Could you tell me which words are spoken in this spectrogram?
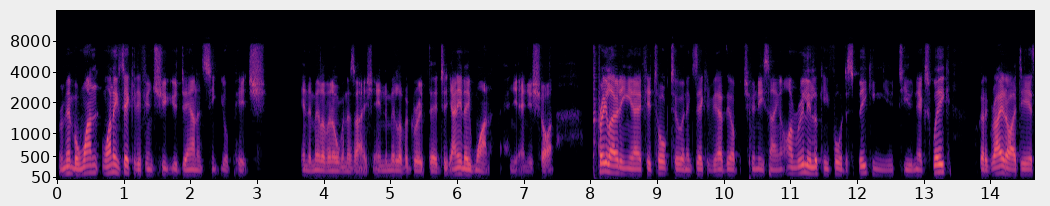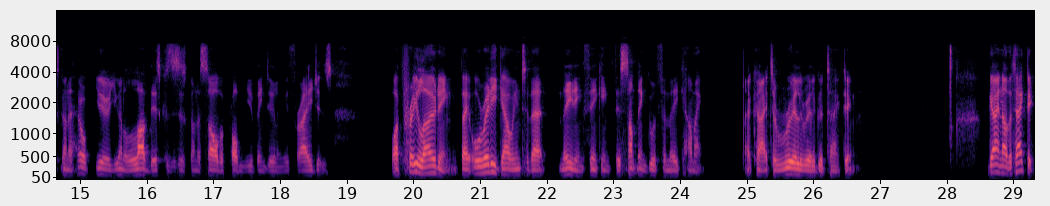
remember, one, one executive can shoot you down and sink your pitch in the middle of an organization, in the middle of a group there. You only need one and, you, and you're shot. Preloading, you know, if you talk to an executive, you have the opportunity saying, I'm really looking forward to speaking you, to you next week. I've got a great idea. It's going to help you. You're going to love this because this is going to solve a problem you've been dealing with for ages by preloading, they already go into that meeting thinking there's something good for me coming. Okay, it's a really, really good tactic. Again, another tactic,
